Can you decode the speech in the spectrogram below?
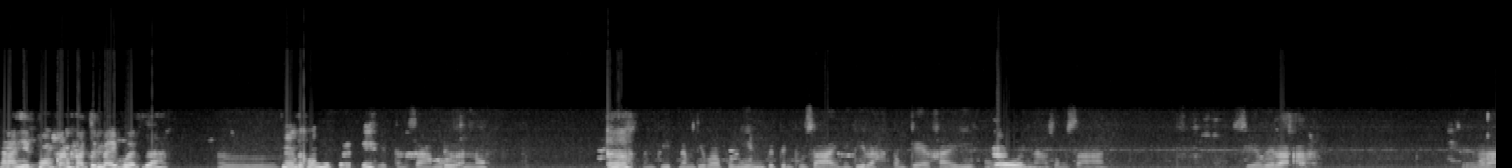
หาเฮ็ดพร้อมกันเขาจนได้เบิดละเออยังแต่คนเฮ็ดไปเอ๊ะเฮ็ดตั้งสามเดือนเนาะเออ มันผิดนำที่ว่าผู้หญิงไปเป็นผู้ชายนี่ติล่ะ ต้องแก้ไขอีกโอ้เออยน่าสงสาร เสียเวลา เสียเวลา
